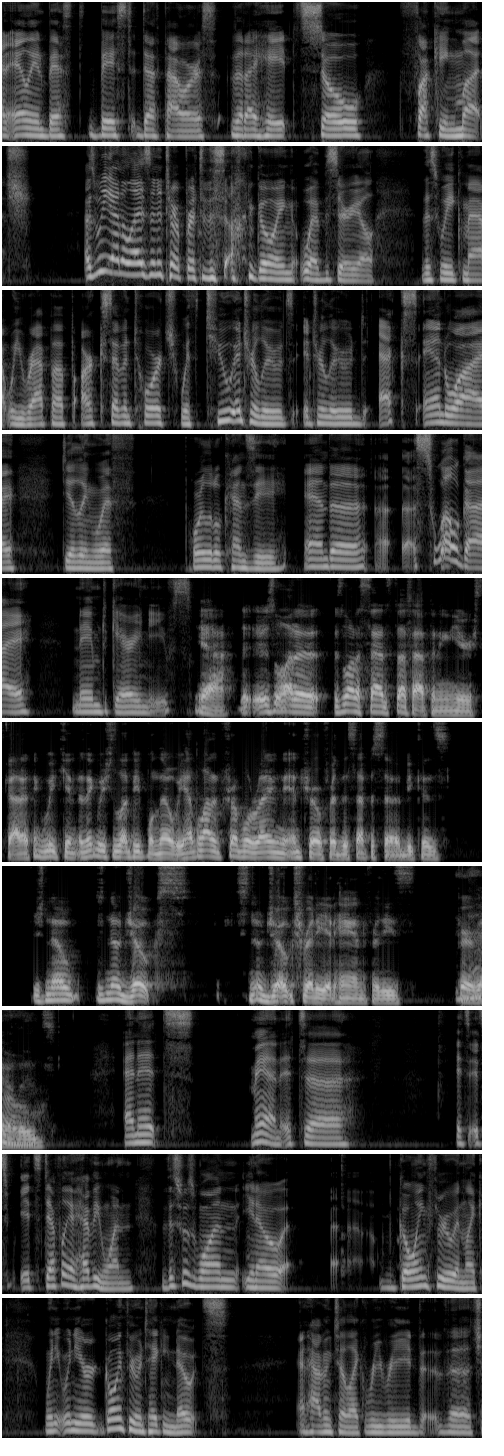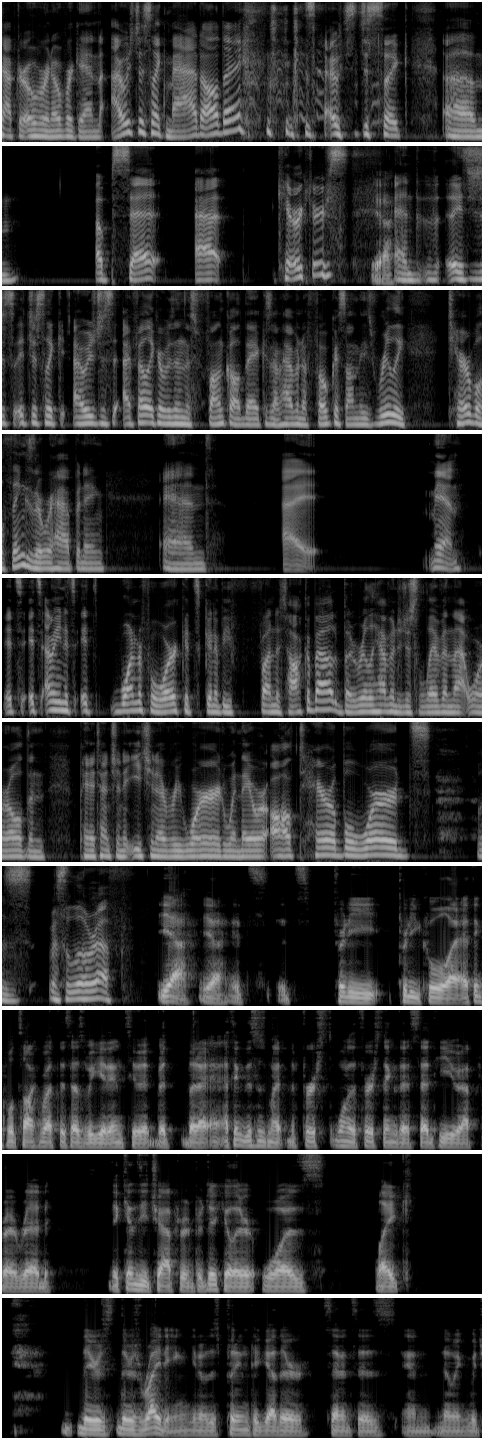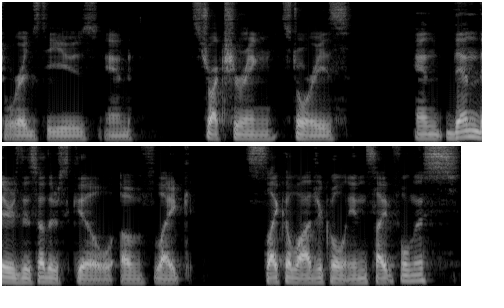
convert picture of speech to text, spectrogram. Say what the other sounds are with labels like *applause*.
and alien based based death powers that I hate so fucking much. As we analyze and interpret *laughs* this ongoing web serial, this week, Matt, we wrap up Arc 7 Torch with two interludes, interlude X and Y, dealing with poor little Kenzie and a, a, a swell guy named Gary Neves. Yeah, there's a lot of there's a lot of sad stuff happening here, Scott. I think we can I think we should let people know we had a lot of trouble writing the intro for this episode because there's no there's no jokes. There's no jokes ready at hand for these pair of interludes. And it's man, it's uh it's it's it's definitely a heavy one. This was one, you know, going through and like when you, when you're going through and taking notes and having to like reread the chapter over and over again, I was just like mad all day *laughs* because I was just like um upset at characters. Yeah. And it's just it just like I was just I felt like I was in this funk all day because I'm having to focus on these really terrible things that were happening, and I, man, it's it's I mean it's it's wonderful work. It's going to be fun to talk about, but really having to just live in that world and pay attention to each and every word when they were all terrible words was was a little rough. Yeah, yeah, it's it's pretty pretty cool. I, I, think we'll talk about this as we get into it, but but I, I, think this is my the first one of the first things I said to you after I read the Kenzie chapter in particular was like there's there's writing, you know, there's putting together sentences and knowing which words to use and structuring stories. And then there's this other skill of like psychological insightfulness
